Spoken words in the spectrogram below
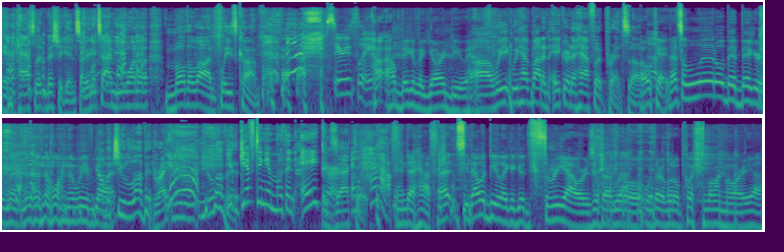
in Haslett, Michigan. So anytime you want to mow the lawn, please come. Seriously. How, how big of a yard do you have? Uh, we we have about an acre and a half footprint. So. okay, that's a little bit bigger than, than the one that we've got. No, but you love it, right? yeah. You, you love it. You're gifting him with an acre Exactly. and a half. and a half. That see, that would be like a good three hours with our little with our little push lawnmower. Yeah.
